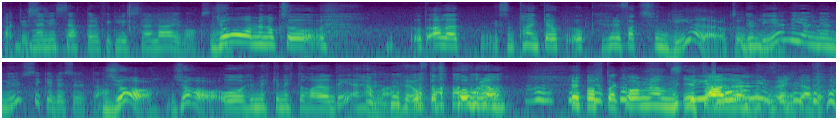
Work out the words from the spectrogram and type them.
faktiskt. När ni satt där och fick lyssna live också. Ja, men också åt alla liksom, tankar och, och hur det faktiskt fungerar också. Du lever ju med en musiker dessutom. Ja, ja, och hur mycket nytta har jag det hemma? Hur ofta kommer han, hur ofta kommer han med gitarren på sängkanten?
